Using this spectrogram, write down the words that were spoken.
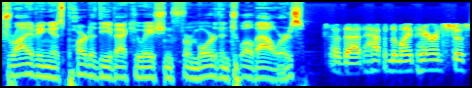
driving as part of the evacuation for more than 12 hours. That happened to my parents just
